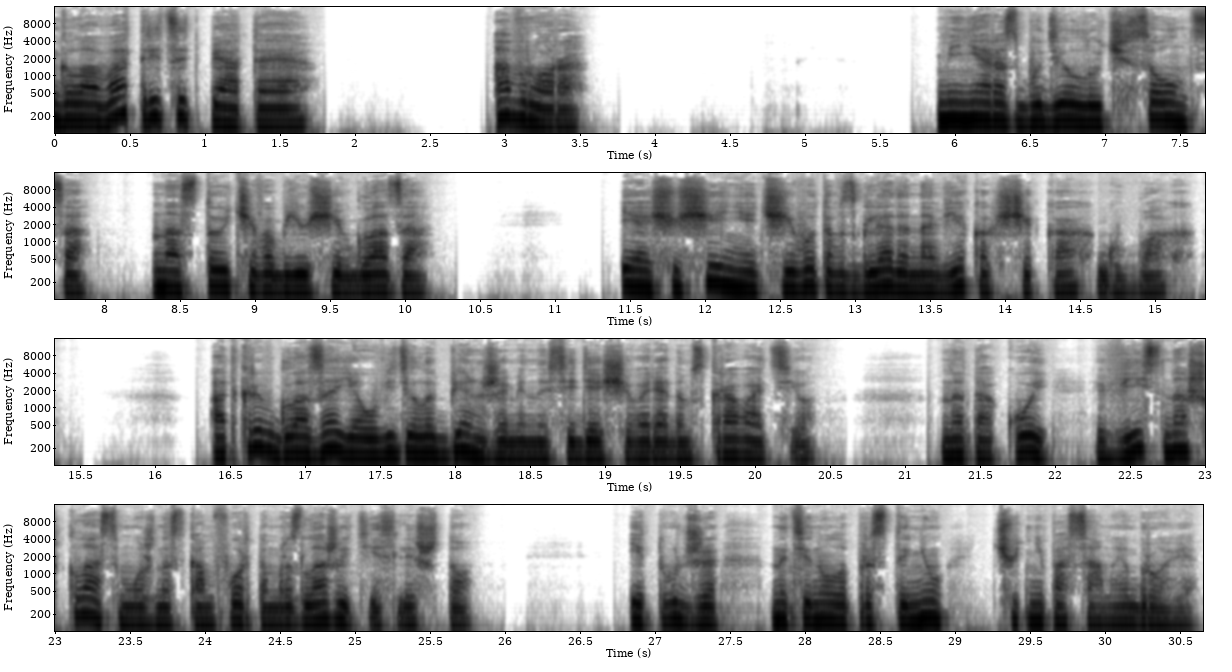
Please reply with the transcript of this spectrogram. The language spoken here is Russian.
Глава 35. Аврора. Меня разбудил луч солнца, настойчиво бьющий в глаза. И ощущение чьего-то взгляда на веках, щеках, губах. Открыв глаза, я увидела Бенджамина, сидящего рядом с кроватью. На такой весь наш класс можно с комфортом разложить, если что. И тут же натянула простыню чуть не по самые брови.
